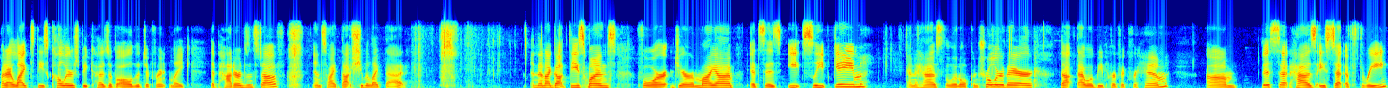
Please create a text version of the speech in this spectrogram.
but I liked these colors because of all the different, like, the patterns and stuff. And so I thought she would like that. And then I got these ones for Jeremiah. It says Eat, Sleep, Game. And it has the little controller there. That that would be perfect for him. Um, this set has a set of three.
